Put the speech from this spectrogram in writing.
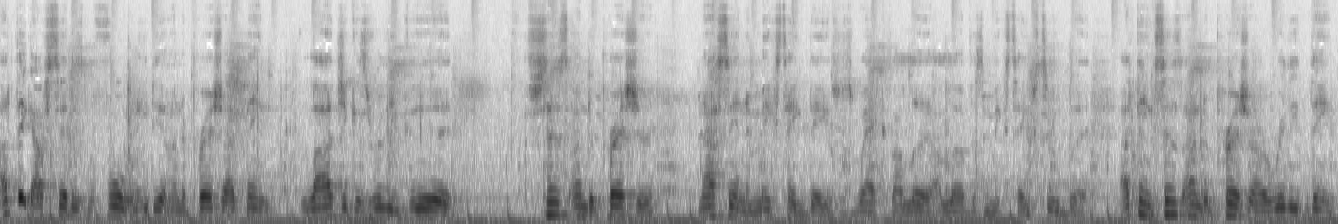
I think I've said this before when he did Under Pressure. I think Logic is really good since Under Pressure. Not saying the mixtape days was whack because I love I love his mixtapes too, but I think since Under Pressure, I really think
